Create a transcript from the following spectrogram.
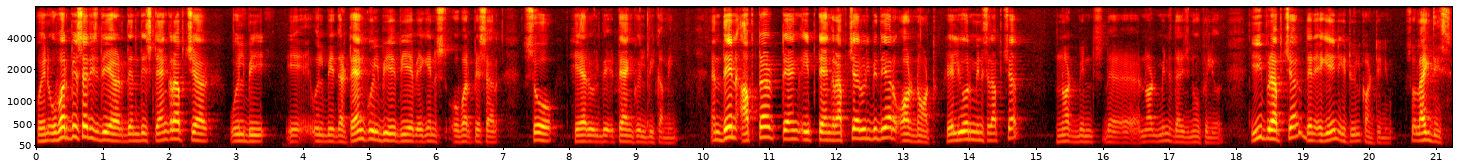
When over pressure is there then this tank rupture will be eh, will be the tank will be behave against over pressure. So, here will be tank will be coming and then after tank if tank rupture will be there or not failure means rupture not means not means there is no failure if rupture then again it will continue. So, like this.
